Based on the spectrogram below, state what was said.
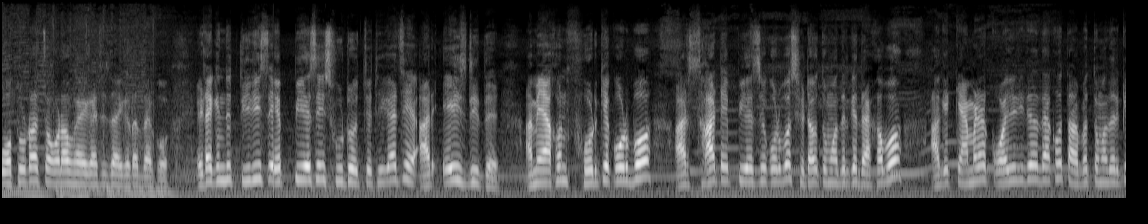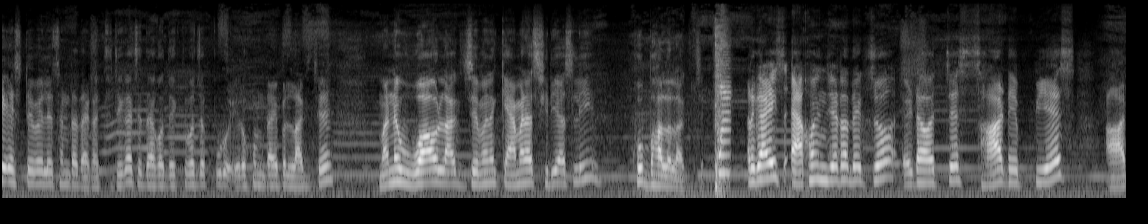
কতটা চওড়া হয়ে গেছে জায়গাটা, দেখো। এটা কিন্তু তিরিশ এফপিএসেই শ্যুট হচ্ছে, ঠিক আছে? আর এইচডিতে আমি এখন ফোর কে করব, আর ষাট এফপিএসে করব, সেটাও তোমাদেরকে দেখাবো। আগে ক্যামেরার কোয়ালিটিটা দেখো, তারপর তোমাদেরকে স্টেবিলাইজেশনটা দেখাচ্ছি, ঠিক আছে? দেখো, দেখতে পাচ্ছ, পুরো এরকম টাইপের লাগছে। মানে ওয়াও লাগছে মানে ক্যামেরা সিরিয়াসলি খুব ভালো লাগছে। আর গাইস এখন যেটা দেখছ, এটা হচ্ছে ষাট এফপিএস আর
